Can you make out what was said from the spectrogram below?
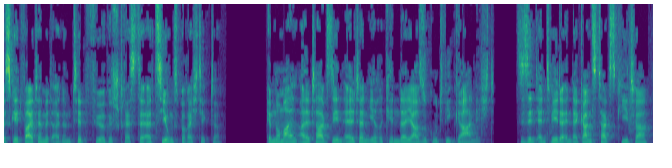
Es geht weiter mit einem Tipp für gestresste Erziehungsberechtigte. Im normalen Alltag sehen Eltern ihre Kinder ja so gut wie gar nicht. Sie sind entweder in der Ganztagskita,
